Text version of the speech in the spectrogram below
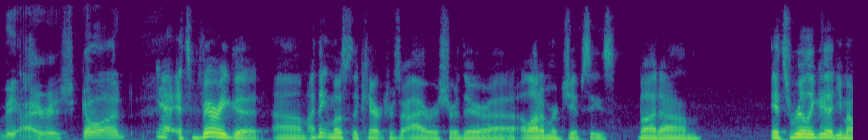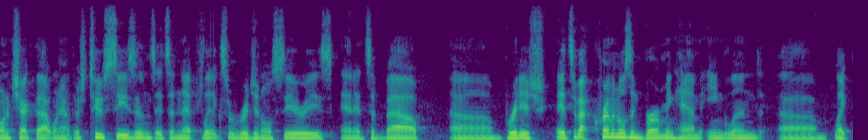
the Irish. Go on. Yeah, it's very good. Um, I think most of the characters are Irish, or they're uh, a lot of them are gypsies. But um, it's really good. You might want to check that one out. There's two seasons. It's a Netflix original series, and it's about um, British. It's about criminals in Birmingham, England, um, like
